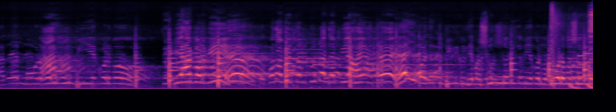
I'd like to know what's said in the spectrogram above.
আরে মরবো না, আমি বিয়ে করব। তুই বিয়া করবি? হ্যাঁ। কোথা ভিতর দুটাতে বিয়া হয়ে গেছে এই ওদেরকে বিক্রি করে দিয়ে এবার সুন্দরীকে বিয়ে করব সুন্দরী।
